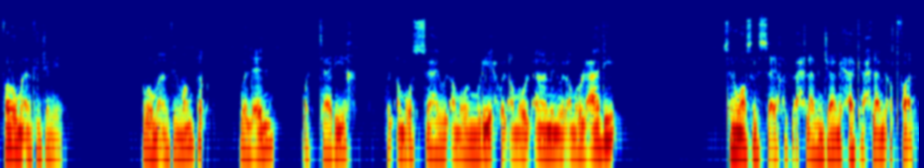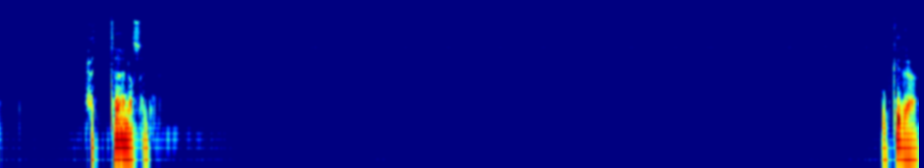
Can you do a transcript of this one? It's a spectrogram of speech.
فرغم أنف الجميع رغم أنف المنطق والعلم والتاريخ والأمر السهل والأمر المريح والأمر الآمن والأمر العادي سنواصل السعي خلف أحلام جامحة كأحلام الأطفال حتى نصل وبكذا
